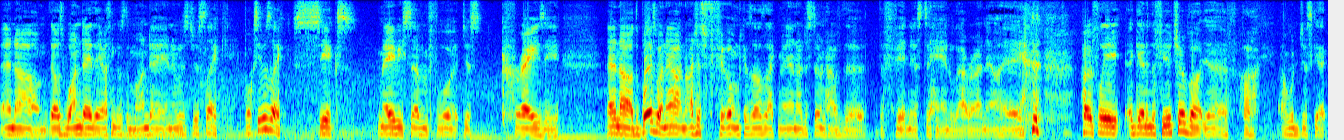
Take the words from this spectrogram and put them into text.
And um, there was one day there, I think it was the Monday, and it was just like Boxy was like six, maybe seven foot, just crazy. And uh, the boys went out, and I just filmed because I was like, man, I just don't have the the fitness to handle that right now. Hey, hopefully again in the future, but yeah, fuck, I would just get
